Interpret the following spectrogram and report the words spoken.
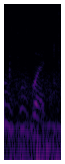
over.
